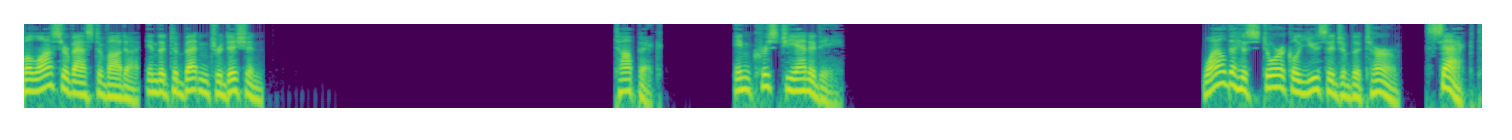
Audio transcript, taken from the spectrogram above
Mulasarvastivada, in the Tibetan tradition. In Christianity While the historical usage of the term sect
